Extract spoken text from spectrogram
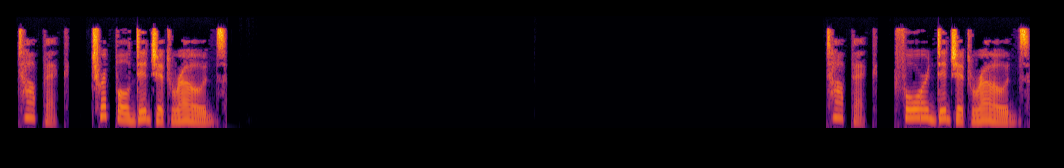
Topic: Triple digit roads. Topic: Four-digit roads.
